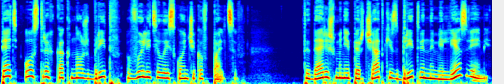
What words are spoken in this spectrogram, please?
Пять острых, как нож бритв, вылетело из кончиков пальцев. «Ты даришь мне перчатки с бритвенными лезвиями?»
